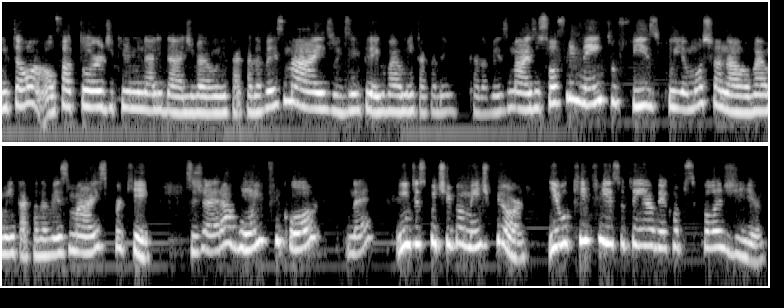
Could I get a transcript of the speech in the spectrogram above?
Então, o fator de criminalidade vai aumentar cada vez mais, o desemprego vai aumentar cada, cada vez mais, o sofrimento físico e emocional vai aumentar cada vez mais, porque se já era ruim, ficou né? Indiscutivelmente pior. E o que, que isso tem a ver com a psicologia?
